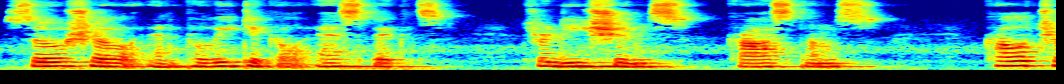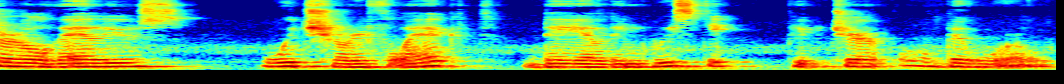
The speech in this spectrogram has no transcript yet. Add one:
social and political aspects, traditions, customs, cultural values, which reflect their linguistic picture of the world.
